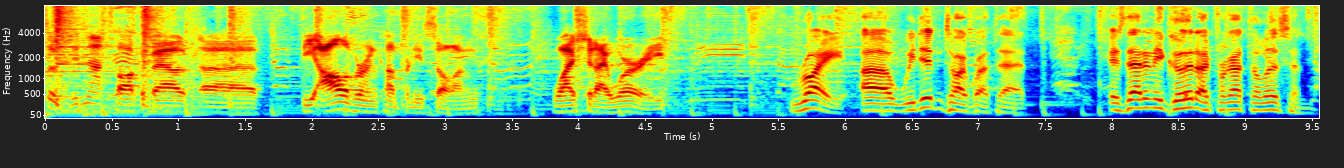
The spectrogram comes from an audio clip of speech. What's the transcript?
also did not talk about uh, the Oliver and Company song. Why should I worry? Right. Uh, we didn't talk about that. Is that any good? I forgot to listen.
